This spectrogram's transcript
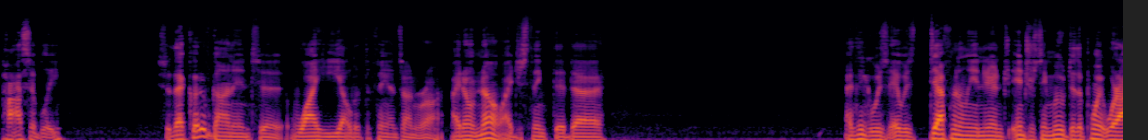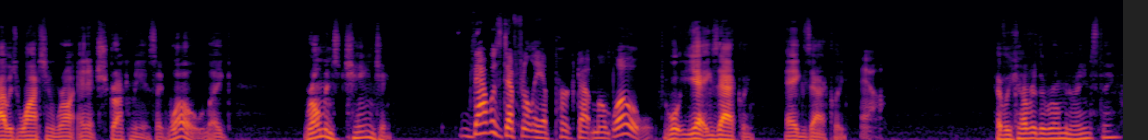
Possibly. So that could have gone into why he yelled at the fans on Raw. I don't know. I just think that uh, I think it was it was definitely an in- interesting move to the point where I was watching Raw and it struck me. It's like, whoa, like Roman's changing. That was definitely a perked up moment. Whoa. Well, yeah, exactly, exactly. Yeah. Have we covered the Roman Reigns thing?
